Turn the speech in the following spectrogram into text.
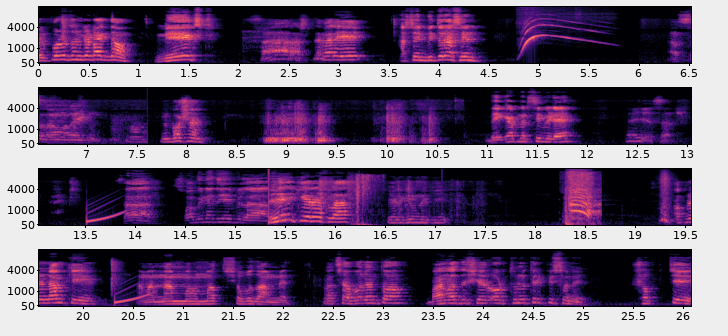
এরপরে জনকে ডাক দাও। নেক্সট স্যার আসতে পারি? আসেন ভিতরে আসেন। আসসালামু আলাইকুম। বসান। দেখে আপনার সিবিটা এই যে স্যার। স্যার সবই না দিয়ে এই কে রে প্লাস এরকম নাকি? আপনার নাম কি? আমার নাম মোহাম্মদ সবুজ আহমেদ। আচ্ছা বলেন তো বাংলাদেশের অর্থনীতির পিছনে সবচেয়ে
